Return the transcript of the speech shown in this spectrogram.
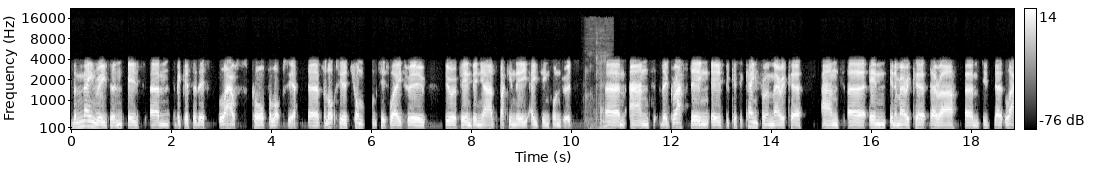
the main reason is um, because of this louse called phylloxera. Uh, phylloxera chomped its way through the European vineyards back in the 1800s, Okay. um, and the grafting is because it came from America, and uh, in in America there are um, di- the la-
